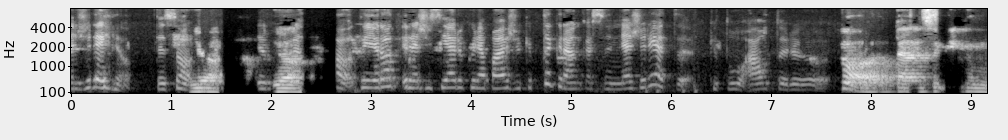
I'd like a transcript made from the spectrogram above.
nežiūrėjau, tiesiog. Ja. Ir ja. Tai yra režisierių, kurie, pavyzdžiui, kaip tik renkasi nežiūrėti kitų autorių. Jo, ten, sakykime,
